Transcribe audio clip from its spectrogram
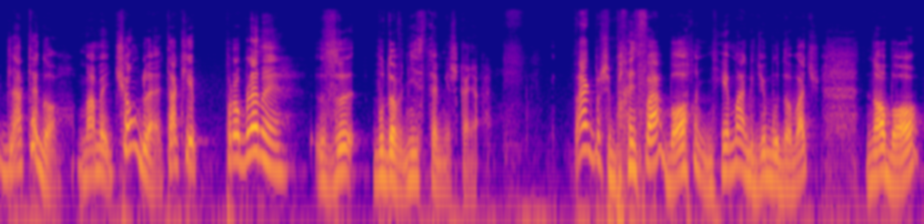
Dlatego mamy ciągle takie problemy z budownictwem mieszkaniowym. Tak, proszę Państwa, bo nie ma gdzie budować, no bo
